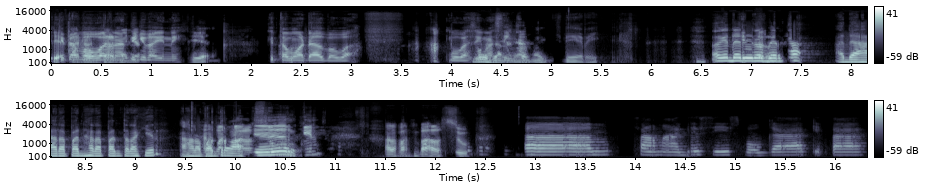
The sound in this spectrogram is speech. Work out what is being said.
Ya, Kita bawa nanti banyak- kita ini. Iya. Kita modal bawa. Bawa masing-masing. Modal baik sendiri. Oke dari Roberta ada harapan-harapan terakhir? Ah, harapan, Harapan terakhir. mungkin. Harapan palsu. Em, sama aja sih, semoga kita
